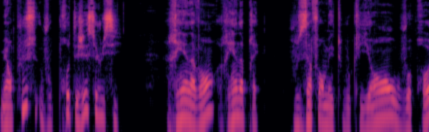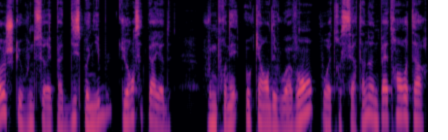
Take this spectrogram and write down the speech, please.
mais en plus vous protégez celui-ci. Rien avant, rien après. Vous informez tous vos clients ou vos proches que vous ne serez pas disponible durant cette période. Vous ne prenez aucun rendez-vous avant pour être certain de ne pas être en retard.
